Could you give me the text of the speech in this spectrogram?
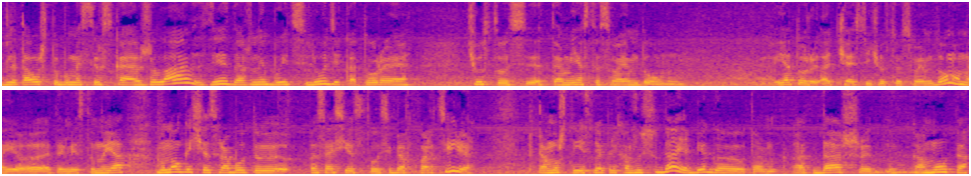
для того, чтобы мастерская жила, здесь должны быть люди, которые чувствуют это место своим домом. Я тоже отчасти чувствую своим домом и, э, это место, но я много сейчас работаю по соседству у себя в квартире, потому что если я прихожу сюда, я бегаю там от Даши кому-то,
